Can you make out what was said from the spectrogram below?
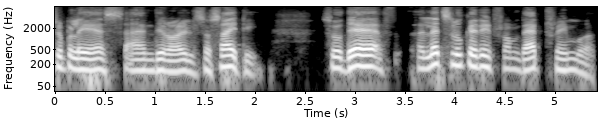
AAAS and the Royal Society. So there, uh, let's look at it from that framework.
